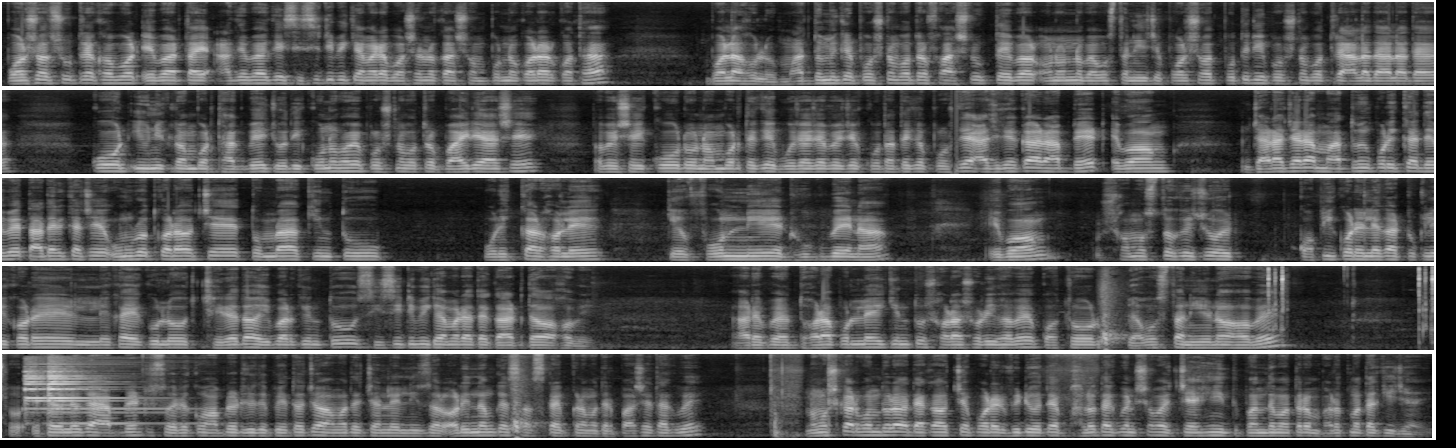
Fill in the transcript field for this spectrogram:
পর্ষদ সূত্রে খবর, এবার তাই আগেভাগে সিসিটিভি ক্যামেরা বসানোর কাজ সম্পূর্ণ করার কথা বলা হলো। মাধ্যমিকের প্রশ্নপত্র ফাঁস রুখতে এবার অনন্য ব্যবস্থা নিয়েছে পর্ষদ প্রতিটি প্রশ্নপত্রে আলাদা আলাদা কোড, ইউনিক নম্বর থাকবে। যদি কোনোভাবে প্রশ্নপত্র বাইরে আসে, তবে সেই কোড ও নম্বর থেকে বোঝা যাবে যে কোথা থেকে প্রশ্ন আজকেকার আপডেট এবং যারা যারা মাধ্যমিক পরীক্ষা দেবে, তাদের কাছে অনুরোধ করা হচ্ছে, তোমরা কিন্তু পরীক্ষার হলে কেউ ফোন নিয়ে ঢুকবে না। এবং সমস্ত কিছু ওই কপি করে লেখা, টুকলি করে লেখা, এগুলো ছেড়ে দাও। এবার কিন্তু সিসিটিভি ক্যামেরাতে গার্ড দেওয়া হবে। আর এবার ধরা পড়লেই কিন্তু সরাসরিভাবে কঠোর ব্যবস্থা নিয়ে নেওয়া হবে। তো এটা হলো আপডেট সো এরকম আপডেট যদি পেতে চাও, আমাদের চ্যানেলে নিউজার অরিন্দমকে সাবস্ক্রাইব করে আমাদের পাশে থাকবে। নমস্কার বন্ধুরা, দেখা হচ্ছে পরের ভিডিওতে ভালো থাকবেন সবাই। জয় হিন্দ, বন্দে মাতরম, ভারত মাতা কি যায়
